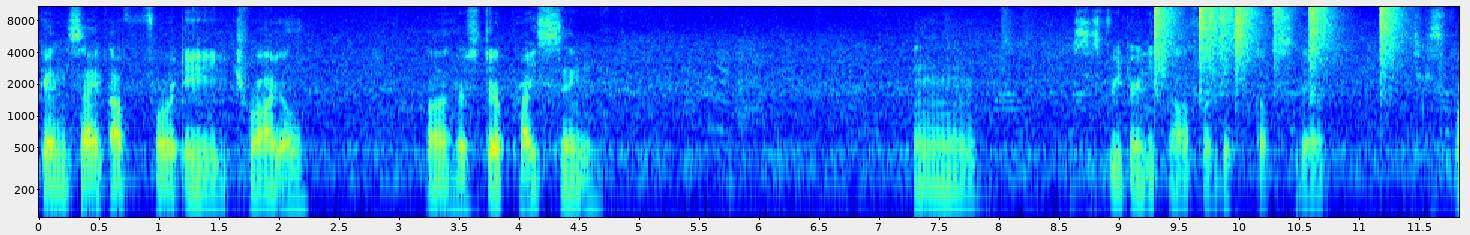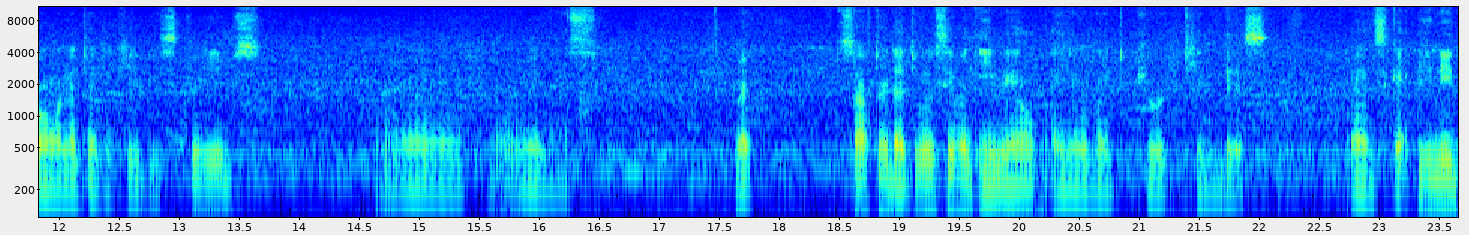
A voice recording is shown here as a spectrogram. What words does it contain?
can sign up for a trial. Uh, here's their pricing. Mm, this is free 30 trial for desktops there. 64 120 KB streams. Uh, really nice. Right. So after that, you will receive an email and you are going to purity this and you need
